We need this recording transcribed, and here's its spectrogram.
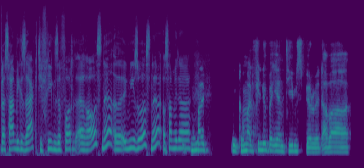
was haben wir gesagt? Die fliegen sofort äh, raus, ne? Also irgendwie sowas, ne? Was haben wir da? Die kommen, halt, halt viel über ihren Team Spirit, aber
